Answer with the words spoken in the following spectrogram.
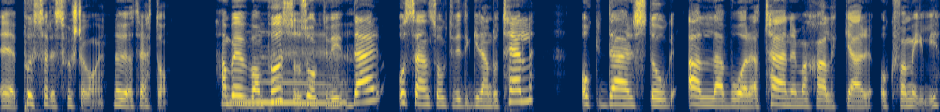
eh, pussades första gången när vi var 13. Han behövde bara en puss och så åkte vi där och sen så åkte vi till Grand Hotel och där stod alla våra tärnor, marskalkar och familj.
